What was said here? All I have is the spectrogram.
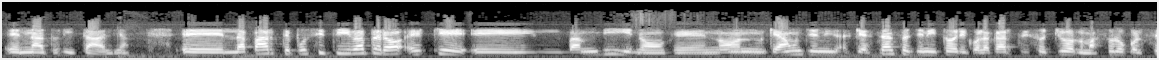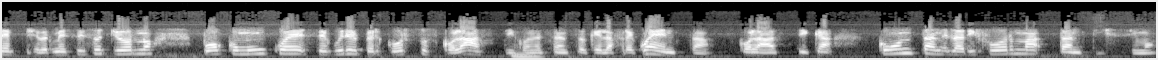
è nato in Italia. Eh, la parte positiva però è che eh, il bambino che, non, che, geni- che, è senza genitori con la carta di soggiorno ma solo col semplice permesso di soggiorno può comunque seguire il percorso scolastico, nel senso che la frequenza scolastica conta nella riforma tantissimo.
